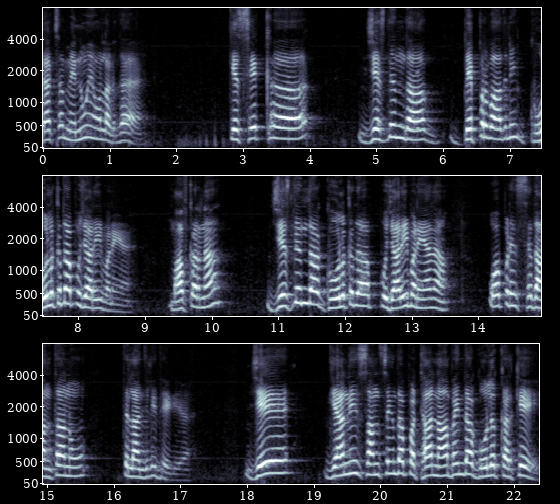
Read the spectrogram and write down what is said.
ਡਾਕਟਰ ਸਾਹਿਬ ਮੈਨੂੰ ਇਉਂ ਲੱਗਦਾ ਹੈ ਕਿ ਸਿੱਖ ਜਿਸ ਦਿਨ ਦਾ ਬੇਪਰਵਾਦ ਨਹੀਂ ਗੋਲਕ ਦਾ ਪੁਜਾਰੀ ਬਣਿਆ ਮਾਫ ਕਰਨਾ ਜਿਸ ਦਿਨ ਦਾ ਗੋਲਕ ਦਾ ਪੁਜਾਰੀ ਬਣਿਆ ਨਾ ਉਹ ਆਪਣੇ ਸਿਧਾਂਤਾਂ ਨੂੰ ਤਿਲਾਂਜਲੀ ਦੇ ਗਿਆ। ਜੇ ਗਿਆਨੀ ਸੰਤ ਸਿੰਘ ਦਾ ਪੱਠਾ ਨਾ ਬਹਿੰਦਾ ਗੋਲਕ ਕਰਕੇ,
